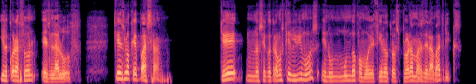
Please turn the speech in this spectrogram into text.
y el corazón es la luz. ¿Qué es lo que pasa? Que nos encontramos que vivimos en un mundo, como decía en otros programas de la Matrix,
